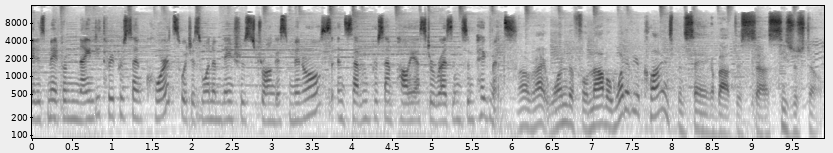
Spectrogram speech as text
It is made from 93% quartz, which is one of nature's strongest minerals, and 7% polyester resins and pigments. All right, wonderful. Nava, what have your clients been saying about this uh, Caesarstone?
